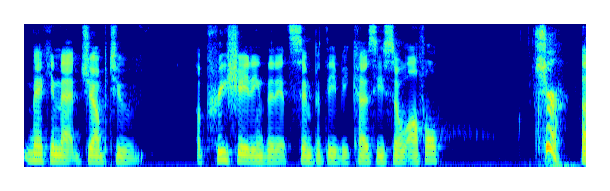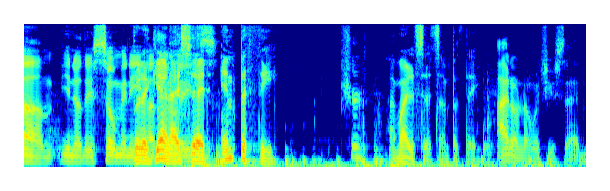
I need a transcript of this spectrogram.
making that jump to appreciating that it's sympathy because he's so awful. Sure. Um, you know, there's so many But again, I said empathy. Sure. I might have said sympathy. I don't know what you said.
